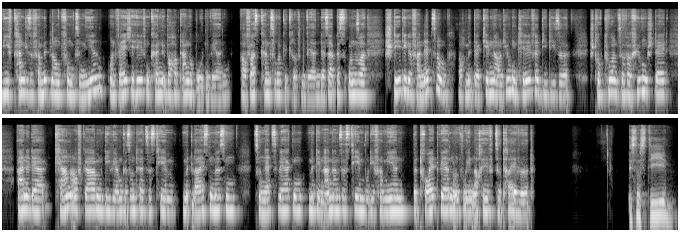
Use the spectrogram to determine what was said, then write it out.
wie kann diese Vermittlung funktionieren und welche Hilfen können überhaupt angeboten werden? Auf was kann zurückgegriffen werden? Deshalb ist unsere stetige Vernetzung auch mit der Kinder- und Jugendhilfe, die diese Strukturen zur Verfügung stellt, eine der Kernaufgaben, die wir im Gesundheitssystem mit leisten müssen, zu Netzwerken mit den anderen Systemen, wo die Familien betreut werden und wo ihnen auch Hilfe zuteil wird. Ist das die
